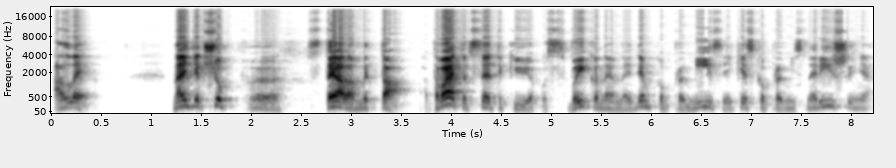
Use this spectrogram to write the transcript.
Але навіть якщо б стояла мета, а давайте все-таки якось виконаємо, знайдемо компроміс, якесь компромісне рішення,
